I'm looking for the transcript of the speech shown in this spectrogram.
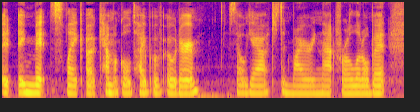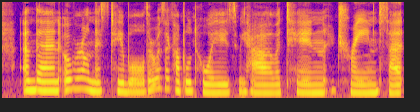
it emits like a chemical type of odor. So yeah, just admiring that for a little bit. And then over on this table, there was a couple toys. We have a tin train set.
